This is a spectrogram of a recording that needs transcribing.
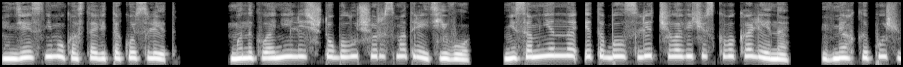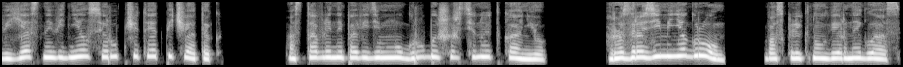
Индеец не мог оставить такой след. Мы наклонились, чтобы лучше рассмотреть его. Несомненно, это был след человеческого колена, в мягкой почве ясно виднелся рубчатый отпечаток, оставленный, по-видимому, грубой шерстяной тканью. «Разрази меня гром!» — воскликнул верный глаз.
